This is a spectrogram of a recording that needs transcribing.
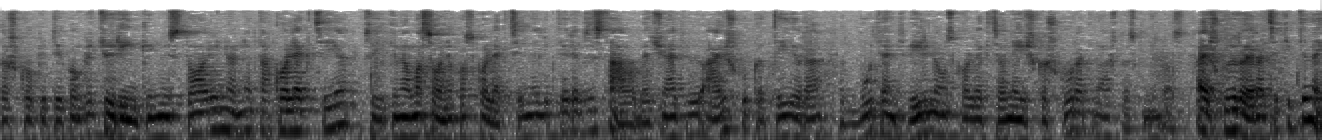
kažkokiu tai konkrečiu rinkiniu istoriniu, ne tą kolekciją, sakykime, masonikos kolekcija neliktai ir egzistavo, bet šiuo atveju aišku, kad tai yra kad būtent Vilniaus kolekcija, o ne iš kažkur atvežtos knygos. Aišku, yra ir atsitiktinai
